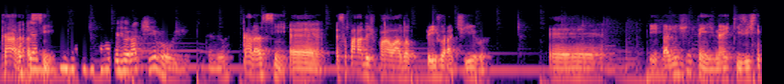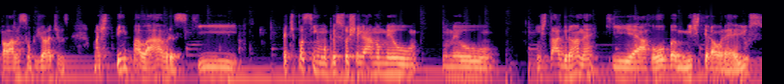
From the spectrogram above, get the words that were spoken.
Cara, Porque assim, é uma forma pejorativa hoje, entendeu? cara, assim, é, essa parada de palavra pejorativa, é, e a gente entende, né, que existem palavras que são pejorativas, mas tem palavras que é tipo assim, uma pessoa chegar no meu, no meu Instagram, né, que é arroba Mr. Aurelius,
